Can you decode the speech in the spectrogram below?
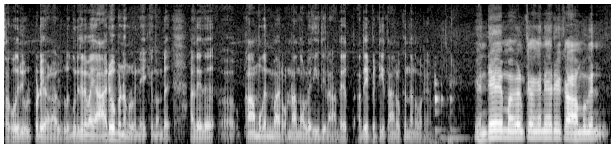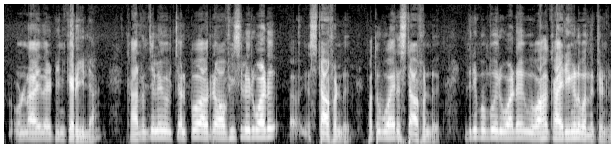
സഹോദരി ഉൾപ്പെടെയുള്ള ആളുകൾ ഗുരുതരമായ ആരോപണങ്ങൾ ഉന്നയിക്കുന്നുണ്ട്. അതായത് കാമുകന്മാർ ഉണ്ടാകുന്നുള്ള രീതിയിലാണ്. അതെ അതേപ്പറ്റി താങ്കൾക്ക് എന്താണ് പറയുന്നത് എന്റെ മകൾക്ക് അങ്ങനെ ഒരു കാമുകൻ ഉണ്ടായതായിട്ട് എനിക്കറിയില്ല. കാരണം വെച്ചാൽ ചിലപ്പോൾ അവരുടെ ഓഫീസിൽ ഒരുപാട് സ്റ്റാഫുണ്ട്. പത്ത് മൂവായിരം സ്റ്റാഫുണ്ട്. ഇതിനു മുമ്പ് ഒരുപാട് വിവാഹ കാര്യങ്ങൾ വന്നിട്ടുണ്ട്.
